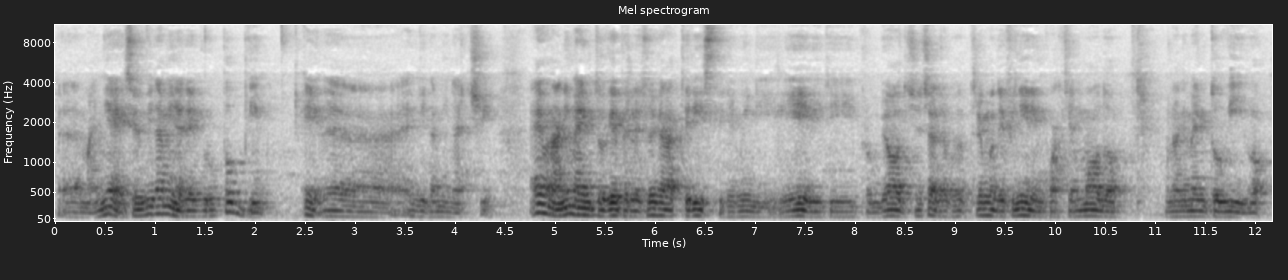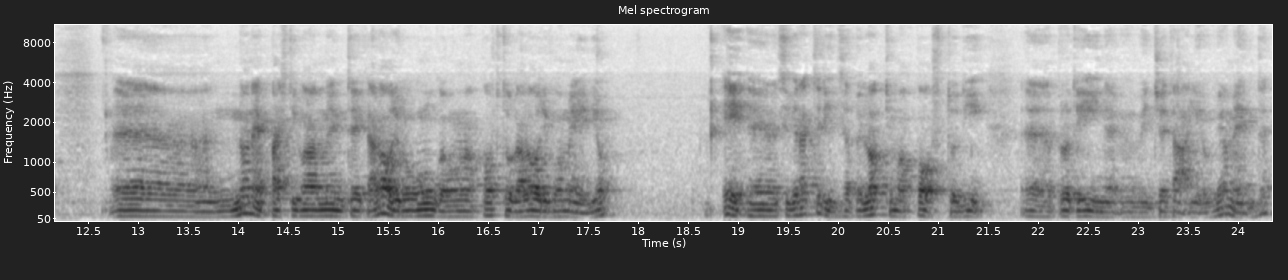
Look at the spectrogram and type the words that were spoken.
eh, magnesio e vitamine del gruppo B e, eh, e, vitamina C. È un alimento che per le sue caratteristiche, quindi lieviti, probiotici, eccetera, potremmo definire in qualche modo un alimento vivo. Eh, non è particolarmente calorico, comunque con un apporto calorico medio e eh, si caratterizza per l'ottimo apporto di eh, proteine vegetali ovviamente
